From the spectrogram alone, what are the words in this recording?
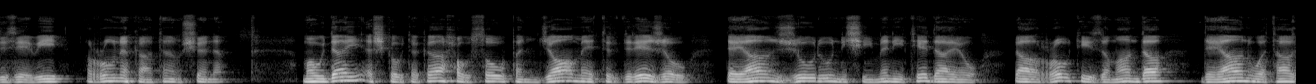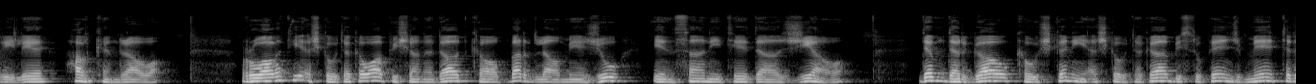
دزێوی ڕوو نەکاتە ئەم شوێنە. مەودای ئەشکەوتەکە حەوت سەد و پەنجا مەتر درێژە و دەیان ژوور و نشیمەنی تێدایە و لە ڕەوتی زەماندا دەیان وەتاغی لێ هەڵکەنراوە. ڕواڵەتی ئەشکەوتەکە وا پیشانەدات کە بەر لە مێژوو ئینسانی تێدا ژیاوە. دەم دەرگا و کەوشکەنی ئەشکەوتەکە بیست و پێنج مێتر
